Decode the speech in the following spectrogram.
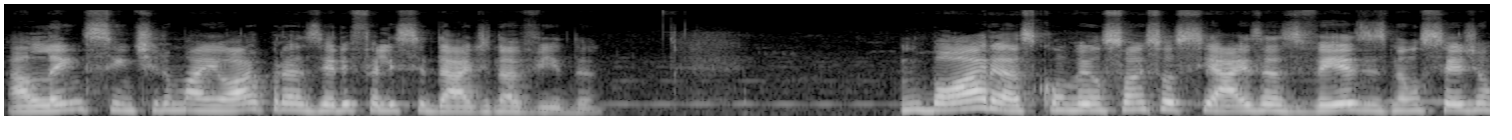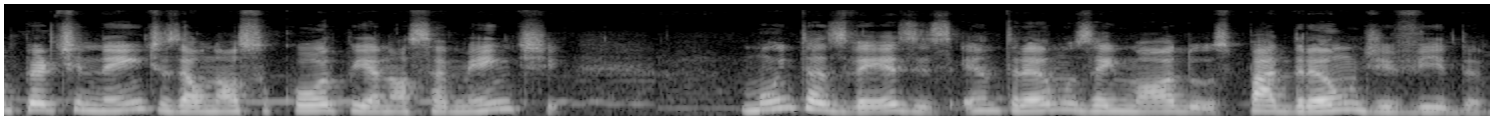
além de sentir o maior prazer e felicidade na vida. Embora as convenções sociais às vezes não sejam pertinentes ao nosso corpo e à nossa mente, muitas vezes entramos em modos padrão de vida.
